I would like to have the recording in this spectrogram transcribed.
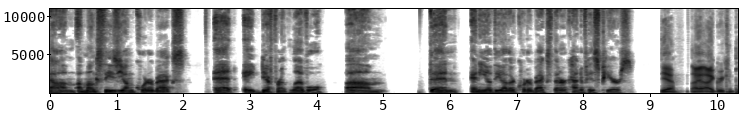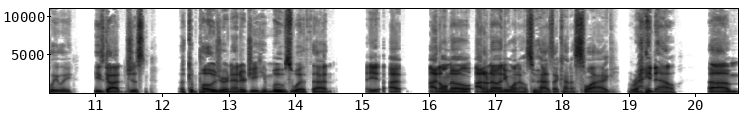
um, amongst these young quarterbacks at a different level um, than any of the other quarterbacks that are kind of his peers. Yeah, I, I agree completely. He's got just a composure and energy he moves with that. I I don't know I don't know anyone else who has that kind of swag right now. Um,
